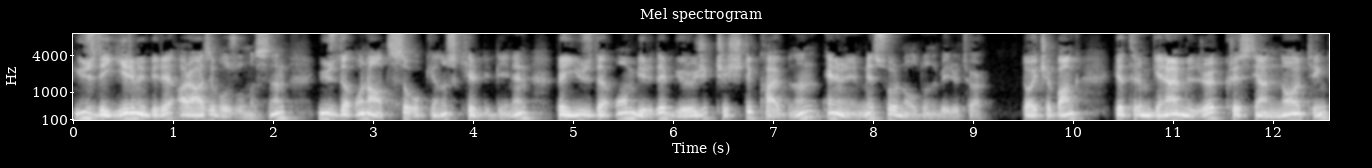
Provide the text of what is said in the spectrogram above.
%21'i arazi bozulmasının, %16'sı okyanus kirliliğinin ve %11'i de biyolojik çeşitlilik kaybının en önemli sorun olduğunu belirtiyor. Deutsche Bank Yatırım Genel Müdürü Christian Nolting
